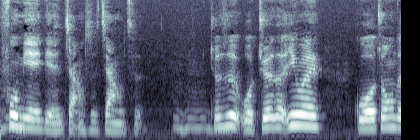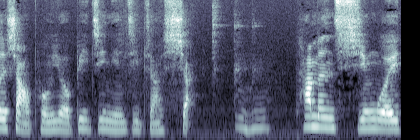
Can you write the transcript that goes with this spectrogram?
负面一点讲是这样子。嗯哼。就是我觉得，因为国中的小朋友毕竟年纪比较小。嗯哼。他们行为、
